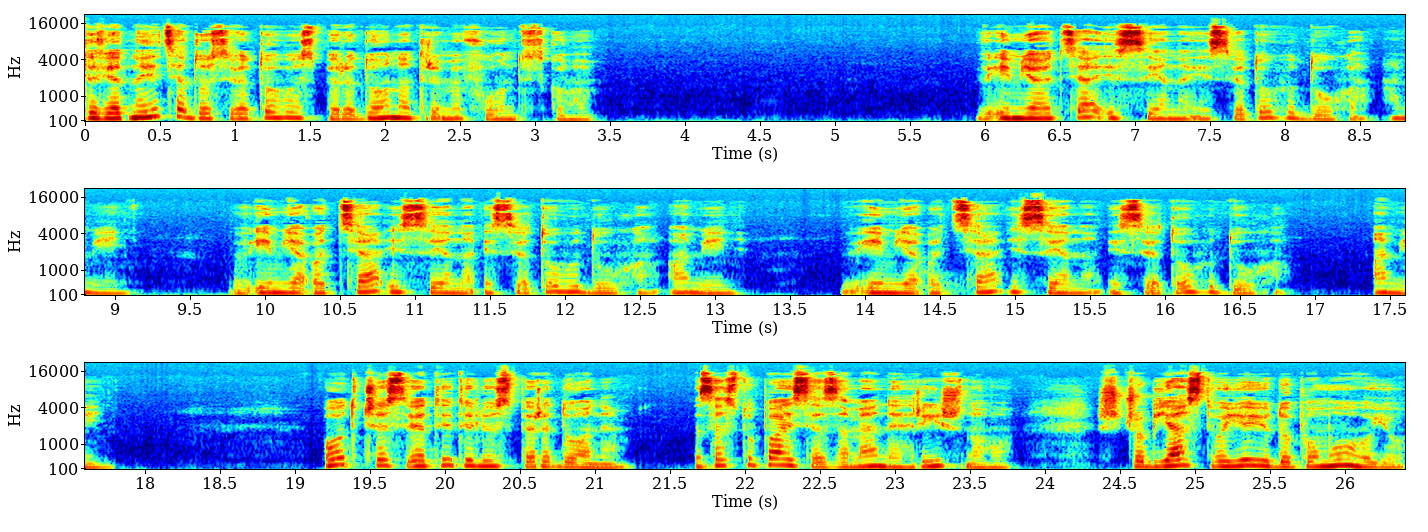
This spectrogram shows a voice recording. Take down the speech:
Дев'ятниця до святого Спиридона Тримифунтського. В ім'я Отця і Сина, і Святого Духа. Амінь. В ім'я Отця і Сина, і Святого Духа. Амінь. В ім'я Отця і Сина, і Святого Духа. Амінь. Отче святителю Спиридоне, заступайся за мене грішного, щоб я з твоєю допомогою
